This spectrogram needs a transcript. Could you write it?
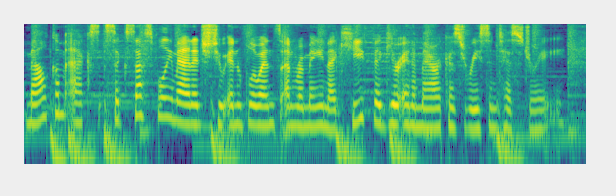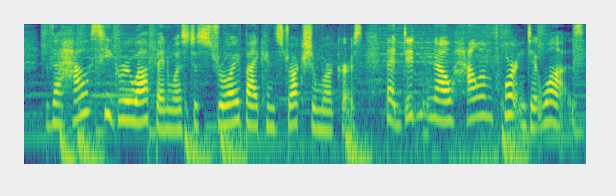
Malcolm X successfully managed to influence and remain a key figure in America's recent history. The house he grew up in was destroyed by construction workers that didn't know how important it was,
